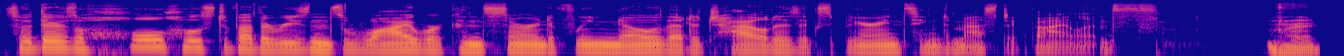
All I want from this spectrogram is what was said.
So there's a whole host of other reasons why we're concerned if we know that a child is experiencing domestic violence. Right.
